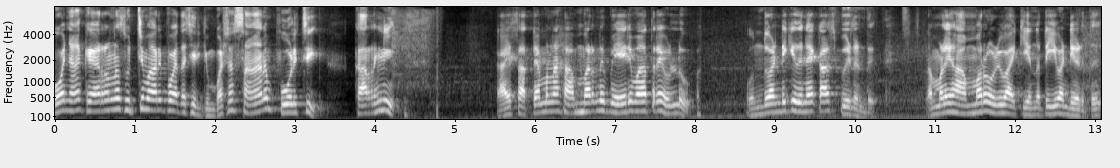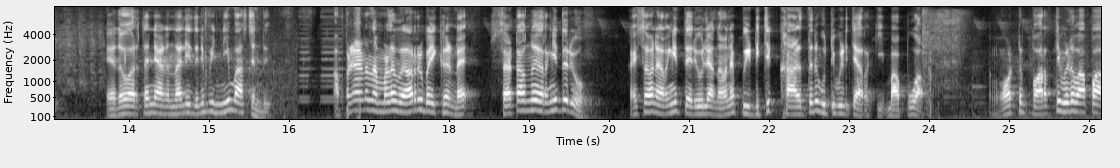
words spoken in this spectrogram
ഓ ഞാൻ കയറുന്ന സ്വിച്ച് മാറിപ്പോയതാ ശരിക്കും. പക്ഷെ സാധനം പൊളിച്ച് കറങ്ങി. കായ സത്യം പറഞ്ഞാൽ ഹമ്മറിന് പേര് മാത്രമേ ഉള്ളൂ. ഉന്തുവണ്ടിക്ക് ഇതിനേക്കാൾ സ്പീഡുണ്ട്. നമ്മൾ ഈ ഹമ്മർ ഒഴിവാക്കി എന്നിട്ട് ഈ വണ്ടി എടുത്ത് ഏതോ തന്നെയാണ് എന്നാലും ഇതിന് പിന്നെയും ഫാസ്റ്റ് ഉണ്ട്. അപ്പോഴാണ് നമ്മൾ വേറൊരു ബൈക്ക് ഉണ്ട് ചേട്ടാ ഒന്ന് ഇറങ്ങി തരുമോ കൈസ അവൻ ഇറങ്ങി തരൂല അവനെ പിടിച്ച് കഴുത്തിന് കുത്തി പിടിച്ച് ഇറക്കി. ബാപ്പുവാ. അങ്ങോട്ട് പറത്തി വിട് ബാപ്പാ.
